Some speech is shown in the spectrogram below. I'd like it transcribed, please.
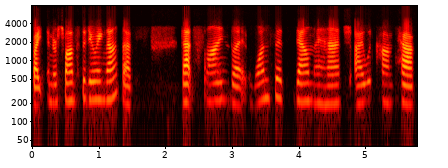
bite in response to doing that, that's that's fine. But once it's down the hatch, I would contact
